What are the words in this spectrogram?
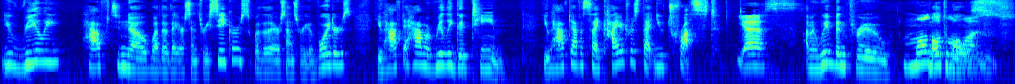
you really have to know whether they are sensory seekers, whether they are sensory avoiders. You have to have a really good team. You have to have a psychiatrist that you trust. yes. I mean, we've been through Multiple multiples. ones.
